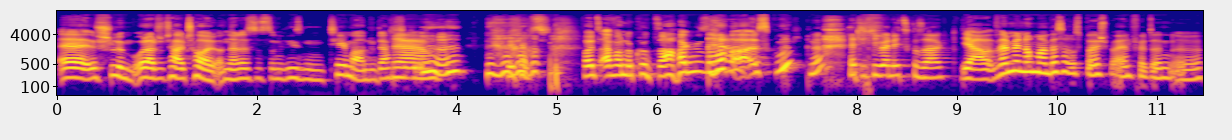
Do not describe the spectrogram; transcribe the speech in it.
äh, schlimm oder total toll und dann ist es so ein Riesenthema und du dachtest, Ja. so, ich wollte es einfach nur kurz sagen, so, alles gut, ne? Hätte ich lieber nichts gesagt. Ja, wenn mir noch mal ein besseres Beispiel einfällt, dann äh,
